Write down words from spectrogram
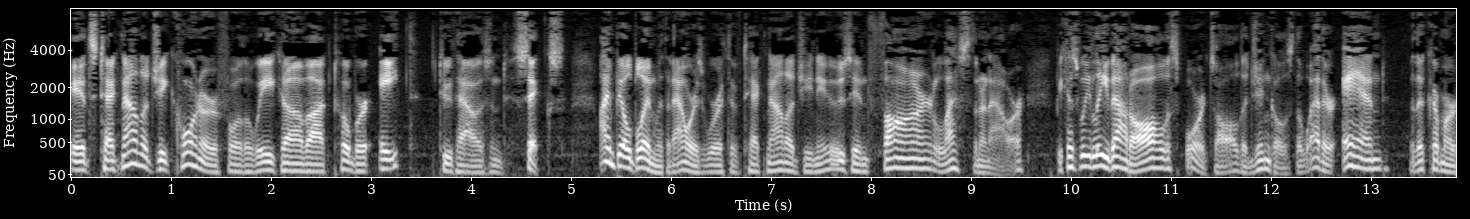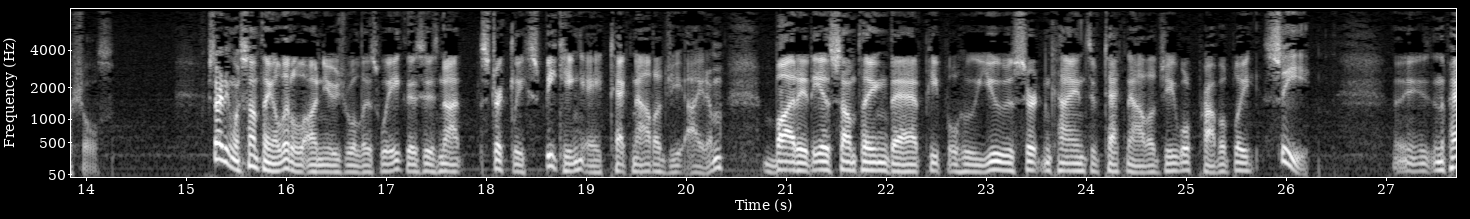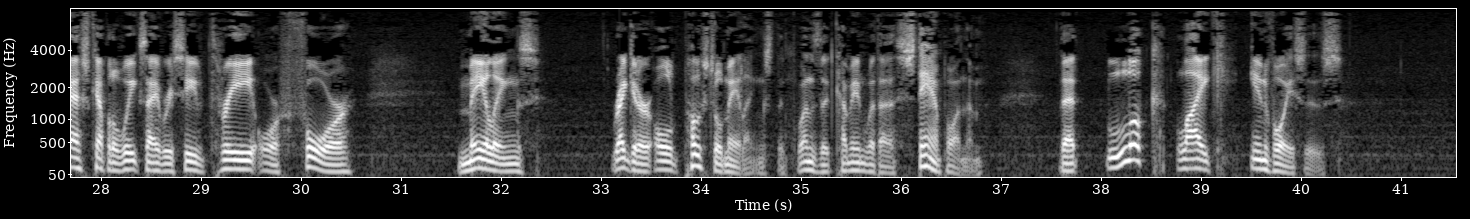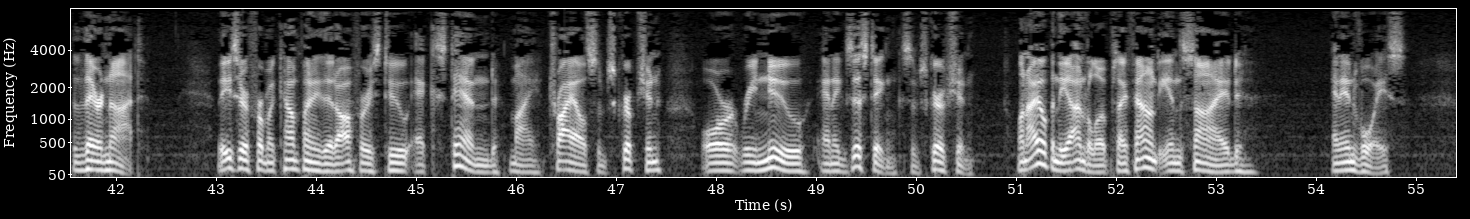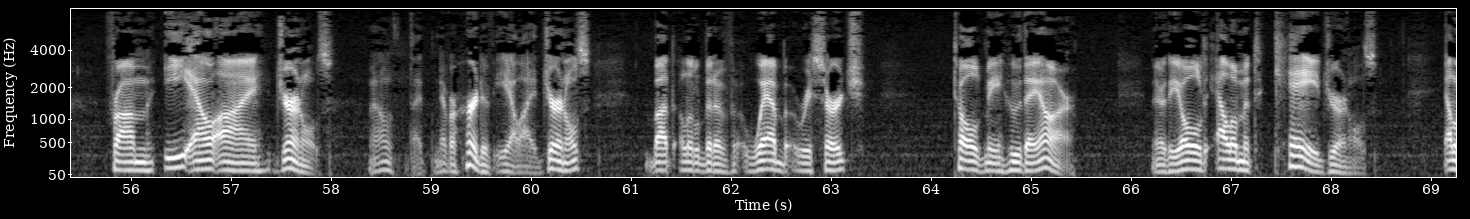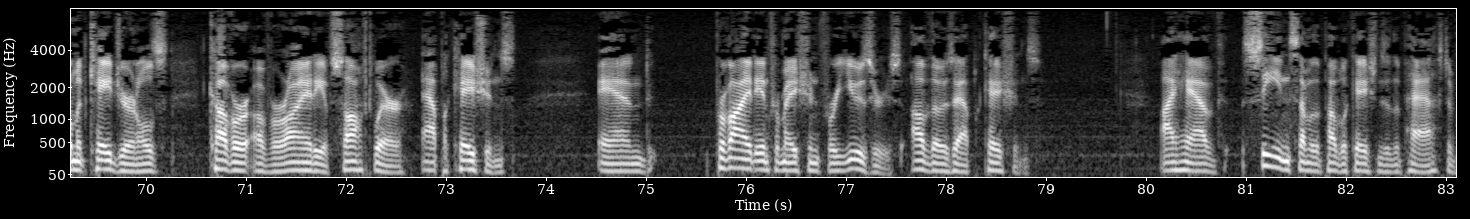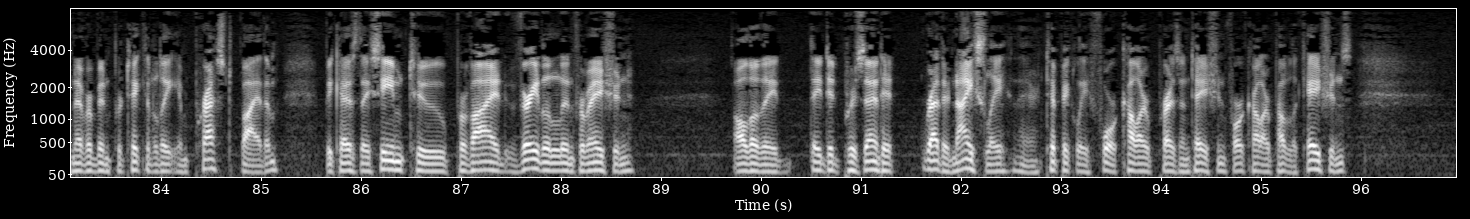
It's Technology Corner for the week of October 8th, 2006. I'm Bill Blinn with an hour's worth of technology news in far less than an hour because we leave out all the sports, all the jingles, the weather, and the commercials. Starting with something a little unusual this week, this is not strictly speaking a technology item, but it is something that people who use certain kinds of technology will probably see. In the past couple of weeks, I've received three or four mailings, regular old postal mailings, the ones that come in with a stamp on them, that look like invoices. They're not. These are from a company that offers to extend my trial subscription or renew an existing subscription. When I opened the envelopes, I found inside an invoice from ELI Journals. Well, I'd never heard of ELI Journals, but a little bit of web research told me who they are. They're the old Element K journals. Element K journals cover a variety of software applications and provide information for users of those applications. I have seen some of the publications in the past, have never been particularly impressed by them because they seem to provide very little information, although they, they did present it rather nicely. They're typically four color presentation, four color publications,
